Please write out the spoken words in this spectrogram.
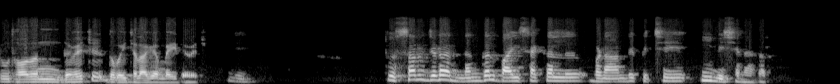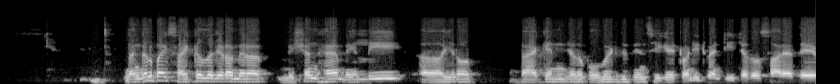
2000 ਦੇ ਵਿੱਚ ਦੁਬਈ ਚਲਾ ਗਿਆ ਮਈ ਦੇ ਵਿੱਚ। ਜੀ। ਤੋ ਸਰ ਜਿਹੜਾ ਨੰਗਲ ਬਾਈਸਾਈਕਲ ਬਣਾਉਣ ਦੇ ਪਿੱਛੇ ਕੀ ਮਿਸ਼ਨ ਹੈ ਸਰ? ਨੰਗਲ ਬਾਈ ਸਾਈਕਲ ਦਾ ਜਿਹੜਾ ਮੇਰਾ ਮਿਸ਼ਨ ਹੈ mainly you know back in ਜਦੋਂ ਕੋਵਿਡ ਦੇ ਦਿਨ ਸੀਗੇ 2020 ਜਦੋਂ ਸਾਰੇ ਤੇ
